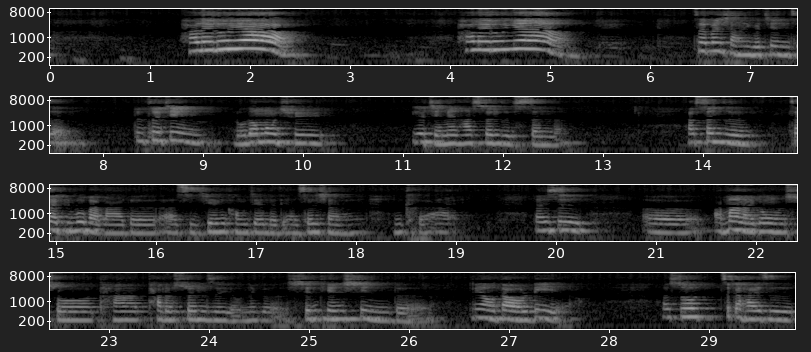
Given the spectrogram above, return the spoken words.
哈利路亚！哈利路亚！再分享一个见证，就最近罗东牧区一个姐妹，她孙子生了，她孙子在屏幕爸爸的呃时间空间的点生下来很可爱，但是呃阿嬷来跟我说，她她的孙子有那个先天性的尿道裂，她说这个孩子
